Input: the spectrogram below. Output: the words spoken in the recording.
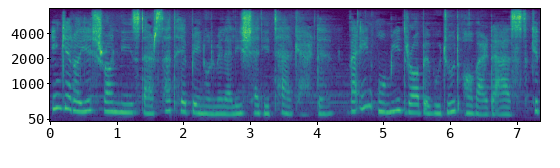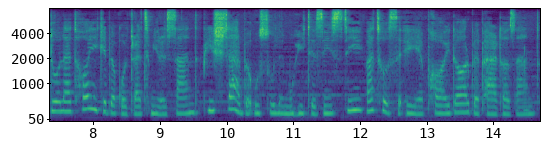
این گرایش را نیز در سطح بین المللی شدیدتر کرده و این امید را به وجود آورده است که دولتهایی که به قدرت می‌رسند بیشتر به اصول محیط زیستی و توسعه پایدار بپردازند.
